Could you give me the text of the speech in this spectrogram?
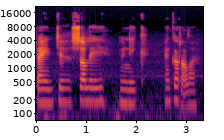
Rijntje, Sally, Uniek en Korallen.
